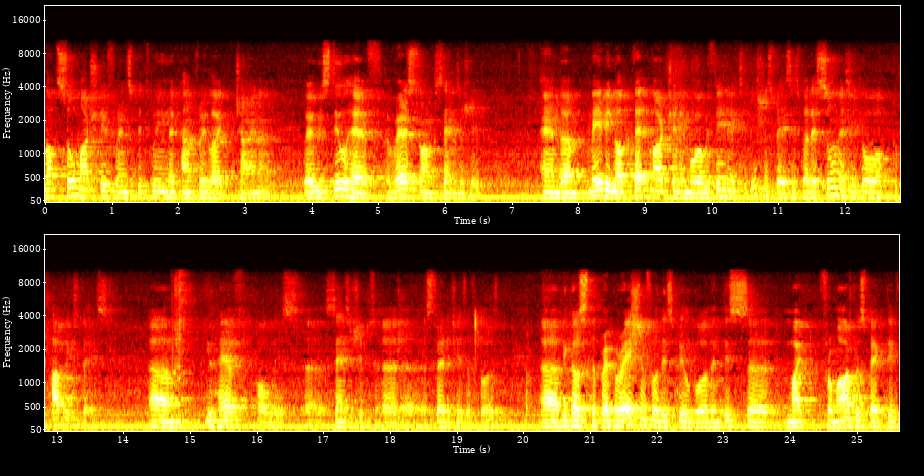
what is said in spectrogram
not so much difference between a country like China, where we still have a very strong censorship, and um, maybe not that much anymore within exhibition spaces, but as soon as you go to public space, um, you have all these uh, censorship uh, uh, strategies, of course. Uh, because the preparation for this billboard, and this uh, might, from our perspective,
